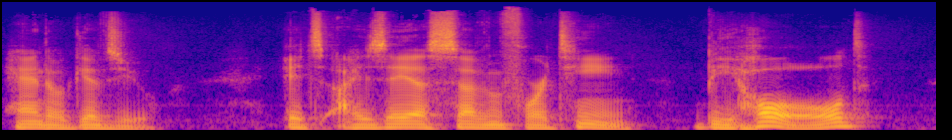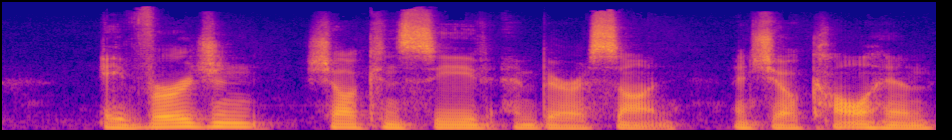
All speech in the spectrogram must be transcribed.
Handel gives you? It's Isaiah 7:14. Behold, a virgin shall conceive and bear a son, and shall call him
